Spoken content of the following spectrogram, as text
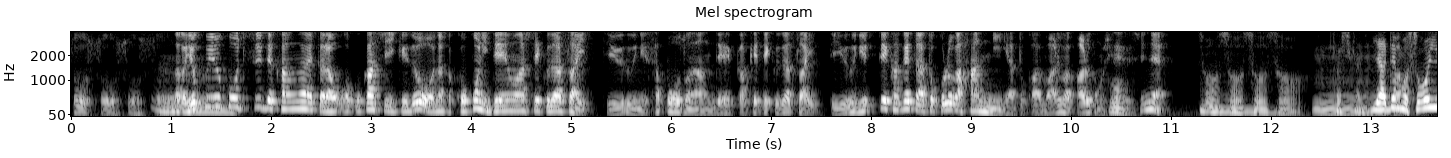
そうそうそうそうう。んなんかよくよく落ち着いて考えたらおおかしいけど、なんかここに電話してくださいっていう風にサポートなんでかけてくださいっていう風に言ってかけたところが犯人やとかもあればあるかもしれないですしね。そうそうそうそうん確かに。いや、でも、そうい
